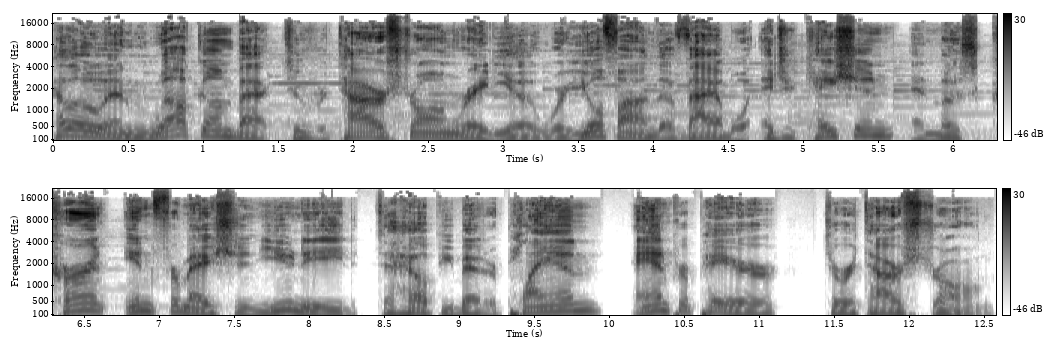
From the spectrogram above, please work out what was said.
Hello, and welcome back to Retire Strong Radio, where you'll find the valuable education and most current information you need to help you better plan and prepare to retire strong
